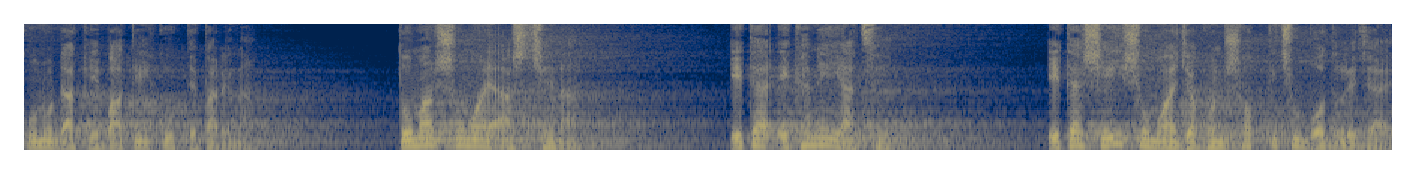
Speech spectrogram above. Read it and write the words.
কোনো ডাকে বাতিল করতে পারে না। তোমার সময় আসছে না। এটা এখানেই আছে। এটা সেই সময় যখন সবকিছু বদলে যায়।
